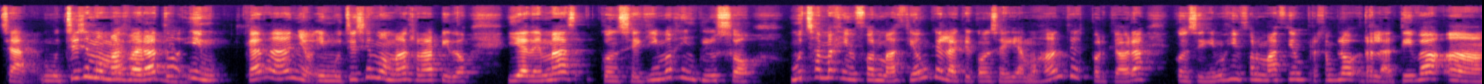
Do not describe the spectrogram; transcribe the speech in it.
O sea, muchísimo más barato y cada año y muchísimo más rápido. Y además conseguimos incluso mucha más información que la que conseguíamos antes, porque ahora conseguimos información, por ejemplo, relativa a,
